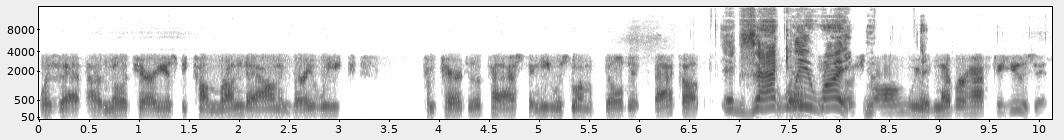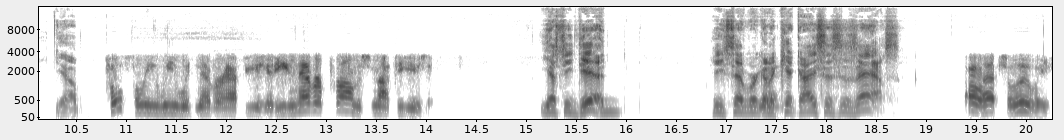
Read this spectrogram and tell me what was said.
was that our military has become run down and very weak compared to the past, and he was going to build it back up. Exactly right. So strong, we would never have to use it. Yep. Hopefully, we would never have to use it. He never promised not to use it. Yes, he did. He said we're going to kick ISIS's ass. Oh, absolutely.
